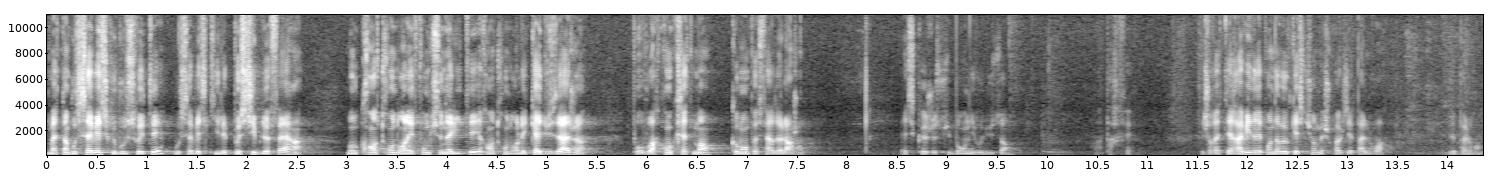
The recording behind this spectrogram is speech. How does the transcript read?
Maintenant, vous savez ce que vous souhaitez, vous savez ce qu'il est possible de faire. Donc, rentrons dans les fonctionnalités, rentrons dans les cas d'usage pour voir concrètement comment on peut faire de l'argent. Est-ce que je suis bon au niveau du temps? Ah, Parfait. J'aurais été ravi de répondre à vos questions, mais je crois que je n'ai pas le droit. pas le droit.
